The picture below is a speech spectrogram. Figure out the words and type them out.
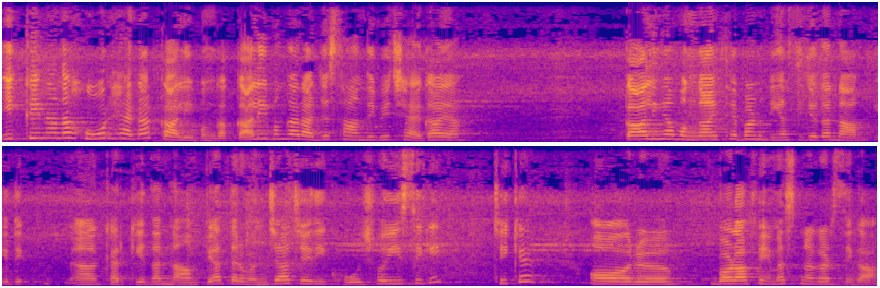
ਇੱਕ ਇਹਨਾਂ ਦਾ ਹੋਰ ਹੈਗਾ ਕਾਲੀਬੰਗਾ ਕਾਲੀਬੰਗਾ ਰਾਜਸਥਾਨ ਦੇ ਵਿੱਚ ਹੈਗਾ ਆ। ਕਾਲੀਆਂ ਵੰਗਾਂ ਇੱਥੇ ਬਣਦੀਆਂ ਸੀ ਜਿਹਦਾ ਨਾਮ ਇਹਦੇ ਅਹ, ਕਰਕੇ ਇਹਦਾ ਨਾਮ ਪਿਆ। 53 ਚ ਇਹਦੀ ਖੋਜ ਹੋਈ ਸੀਗੀ ਠੀਕ ਹੈ? ਔਰ ਬੜਾ ਫੇਮਸ ਨਗਰ ਸੀਗਾ।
